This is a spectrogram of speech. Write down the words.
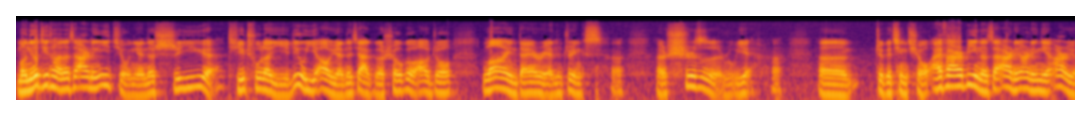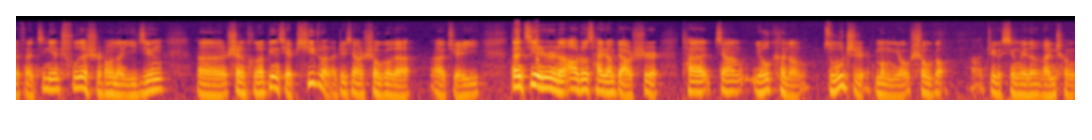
蒙牛集团呢在二零一九年的十一月提出了以六亿澳元的价格收购澳洲 Line Dairy and Drinks 啊，呃，狮子乳业啊。呃，这个请求，FRB 呢，在二零二零年二月份，今年初的时候呢，已经呃审核并且批准了这项收购的呃决议。但近日呢，澳洲财长表示，他将有可能阻止蒙牛收购啊这个行为的完成。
